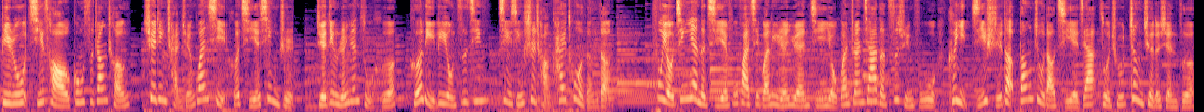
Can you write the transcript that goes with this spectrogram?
比如起草公司章程、确定产权关系和企业性质。决定人员组合，合理利用资金，进行市场开拓等等。富有经验的企业孵化器管理人员及有关专家的咨询服务，可以及时的帮助到企业家做出正确的选择，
